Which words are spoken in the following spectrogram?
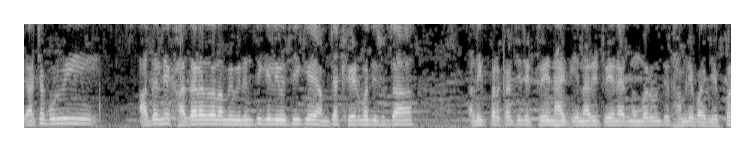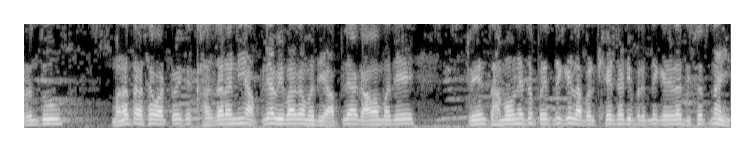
याच्यापूर्वी आदरणीय खासदाराजवळ आम्ही विनंती केली होती की आमच्या खेडमध्ये सुद्धा अनेक प्रकारचे जे ट्रेन आहेत येणारी ट्रेन आहेत मुंबईवरून ते थांबले पाहिजे. परंतु मला तर असं वाटतोय की खासदारांनी आपल्या विभागामध्ये आपल्या गावामध्ये ट्रेन थांबवण्याचा प्रयत्न केला पण खेडसाठी प्रयत्न केलेला दिसत नाही.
